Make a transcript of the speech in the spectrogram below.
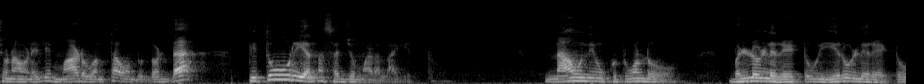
ಚುನಾವಣೆಯಲ್ಲಿ ಮಾಡುವಂಥ ಒಂದು ದೊಡ್ಡ ಪಿತೂರಿಯನ್ನು ಸಜ್ಜು ಮಾಡಲಾಗಿತ್ತು. ನಾವು ನೀವು ಕುತ್ಕೊಂಡು ಬೆಳ್ಳುಳ್ಳಿ ರೇಟು, ಈರುಳ್ಳಿ ರೇಟು,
